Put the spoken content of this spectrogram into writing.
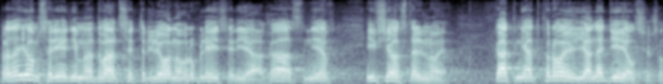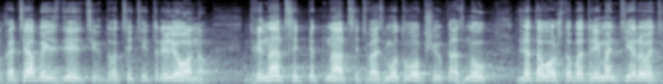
Продаем в среднем на 20 триллионов рублей сырья, газ, нефть и все остальное. Как не открою, я надеялся, что хотя бы из этих 20 триллионов 12-15 возьмут в общую казну для того, чтобы отремонтировать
